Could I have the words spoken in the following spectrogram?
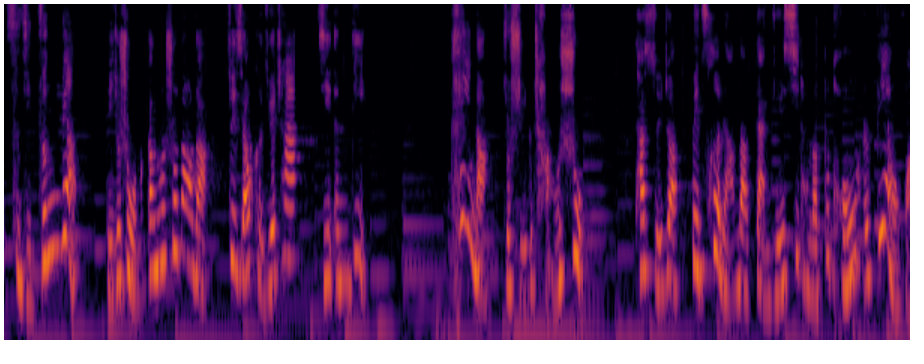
刺激增量，也就是我们刚刚说到的最小可觉差 GND，K 呢就是一个常数，它随着被测量的感觉系统的不同而变化。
